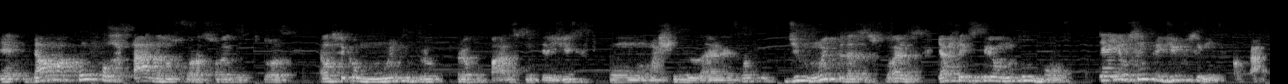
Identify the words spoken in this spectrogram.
é, dá uma confortada nos corações das pessoas elas ficam muito preocupadas com inteligência, com machine learning, então, de muitas dessas coisas, e acho que eles criam muito monstros. E aí eu sempre digo o seguinte, cara,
